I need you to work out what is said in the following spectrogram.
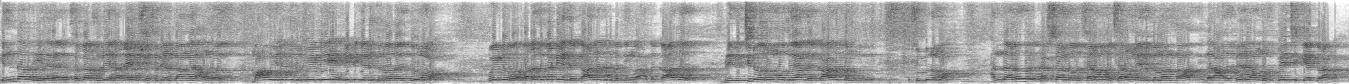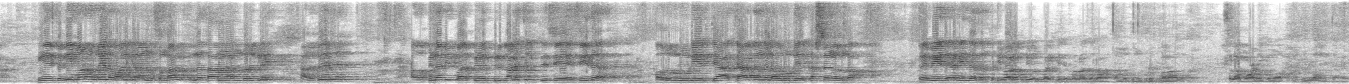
இந்த அளவு- சர்க்கார் சொல்லி நிறைய விஷயம் சொல்லியிருக்காங்க. அவங்க மாவு எடுத்துட்டு போயிட்டு வீட்டுக்கு எடுத்துட்டு வர தூரமா போயிட்டு வர்றதுக்காட்டி இந்த கால் இருக்கு பார்த்தீங்களா அந்த காதை இப்படி வச்சுட்டு வரும்போது அந்த காது கொஞ்சம் அந்த அளவுக்கு கஷ்டம் அந்த செலவு சிரமம் இருக்கலாம் தான் இந்த நாலு பேர் அவங்க பேச்சு கேட்குறாங்க நீங்க கண்ணியமான முறையில் வாழ்கிறான்னு சொன்னால் என்ன காரணம் நண்பர்களே? நாலு பேர் அவர் பின்னாடி ப- பிற்காலத்தில் செய்த அவர்களுடைய தியா தியாகங்கள் அவருடைய கஷ்டங்கள் தான். எனவே இதை அறிந்து அதன்படி வாழக்கூடிய ஒரு பாக்கியத்தை அல்லாதலாம் நமக்கும் கொடுப்பானாக. அஸ்ஸலாமு வலைக்கம் வரமத்துல்லாஹி தஆலா.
